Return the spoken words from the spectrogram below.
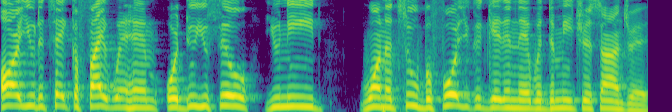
are you to take a fight with him, or do you feel you need one or two before you could get in there with Demetrius Andrade?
